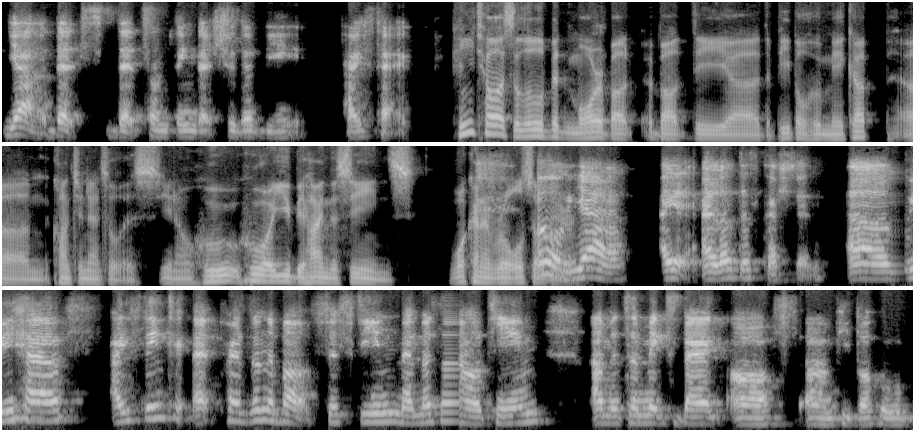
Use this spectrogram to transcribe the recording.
yeah, that's that's something that shouldn't be price tag. Can you tell us a little bit more about about the uh, the people who make up um, Kontinentalists? You know, who who are you behind the scenes? What kind of roles are oh, there? yeah, I I love this question. Um, we have I think at present about 15 members on our team. Um, it's a mixed bag of um, people who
